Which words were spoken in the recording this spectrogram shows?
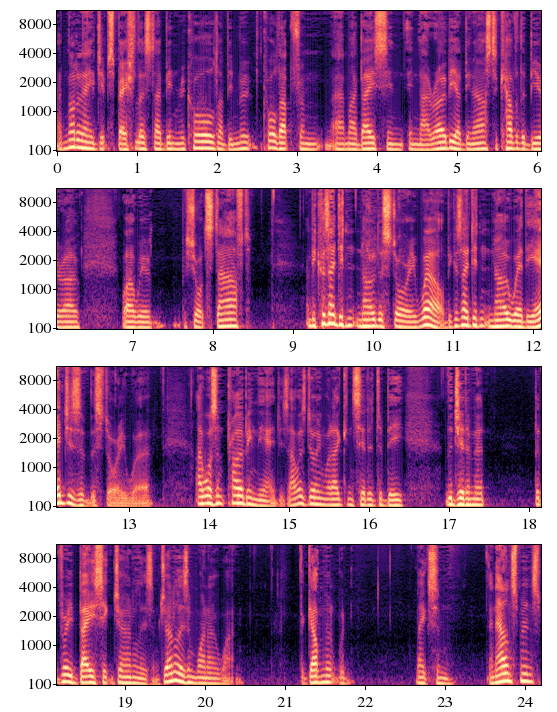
I'm not an Egypt specialist. I've been recalled, I've been called up from uh, my base in, in Nairobi. I've been asked to cover the bureau while we're short staffed. And because I didn't know the story well, because I didn't know where the edges of the story were, I wasn't probing the edges. I was doing what I considered to be legitimate but very basic journalism, journalism 101. The government would make some announcements,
